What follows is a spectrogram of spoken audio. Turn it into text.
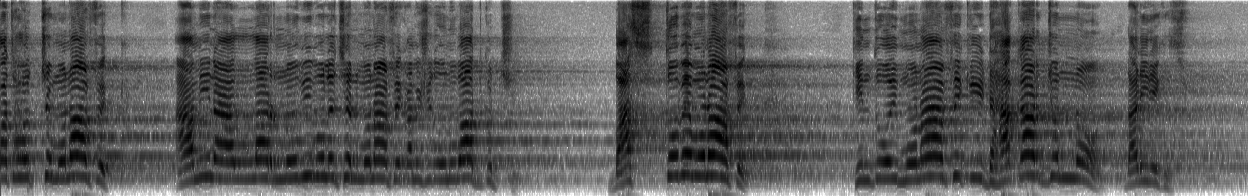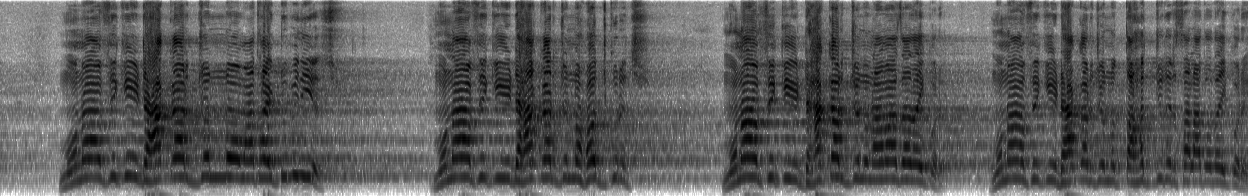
কথা হচ্ছে মোনাফেক। আমি না আল্লাহর নবী বলেছেন মোনাফেক, আমি শুধু অনুবাদ করছি। বাস্তবে মোনাফেক, কিন্তু ওই মোনাফিকই ঢাকার জন্য দাঁড়িয়ে রেখেছে। মোনাফিকই ঢাকার জন্য মাথায় টুপি দিয়েছে। মোনাফিকই ঢাকার জন্য হজ করেছে। মোনাফিকই ঢাকার জন্য নামাজ আদায় করে মোনাফিকই ঢাকার জন্য তাহাজ্জুদের সালাত আদায় করে।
